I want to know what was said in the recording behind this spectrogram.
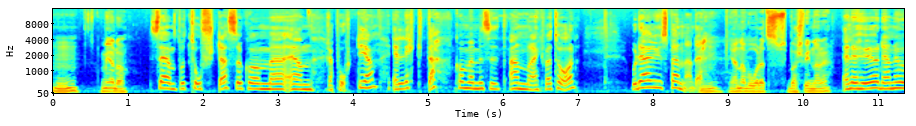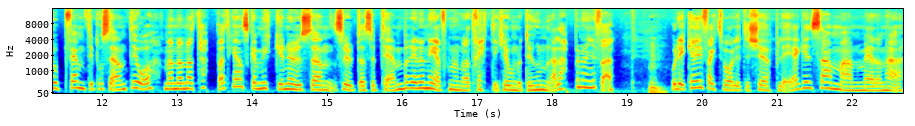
Mm. Mer då? Sen på torsdag så kommer en rapport igen. Elekta kommer med sitt andra kvartal. Och det här är ju spännande. Mm, en av årets börsvinnare. Eller hur? Den är upp 50 procent i år, men den har tappat ganska mycket nu sedan slutet av september. Är den ner från 130 kronor till 100 lappen ungefär. Mm. Och det kan ju faktiskt vara lite köpläge i samband med den här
